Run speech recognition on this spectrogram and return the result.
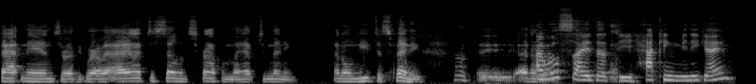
Fat mans are everywhere. I, I have to sell and scrap them. I have too many. I don't need this many. Huh. I, I will say that the hacking minigame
